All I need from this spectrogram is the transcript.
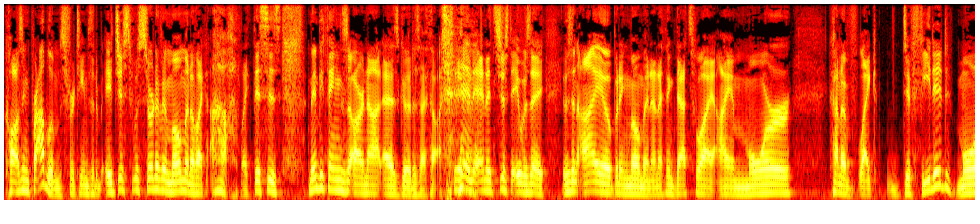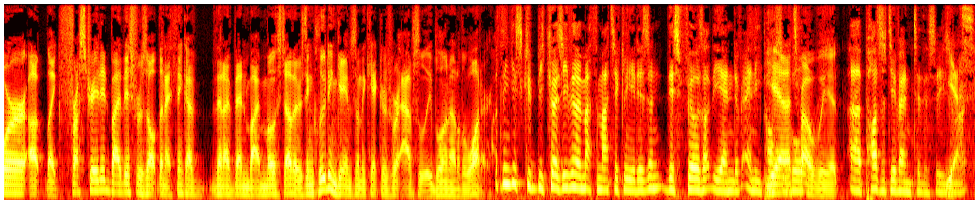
causing problems for teams that it just was sort of a moment of like ah like this is maybe things are not as good as I thought. And and it's just it was a it was an eye opening moment. And I think that's why I am more kind of like defeated, more uh, like frustrated by this result than I think I've than I've been by most others, including games when the kickers were absolutely blown out of the water. I think it's good because even though mathematically it isn't, this feels like the end of any possible. Yeah, that's probably it. Uh, positive end to the season. Yes.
